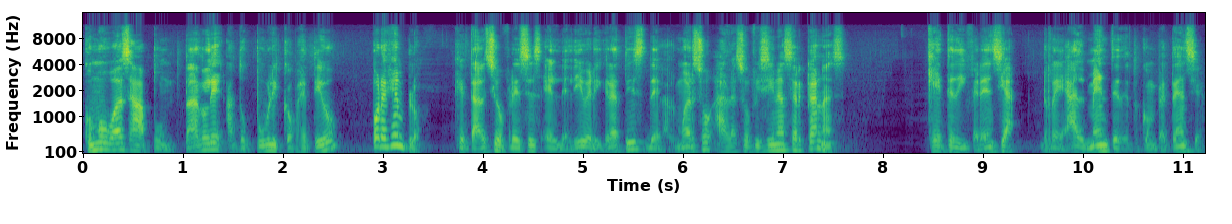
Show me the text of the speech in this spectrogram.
¿Cómo vas a apuntarle a tu público objetivo? Por ejemplo, ¿qué tal si ofreces el delivery gratis del almuerzo a las oficinas cercanas? ¿Qué te diferencia realmente de tu competencia?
